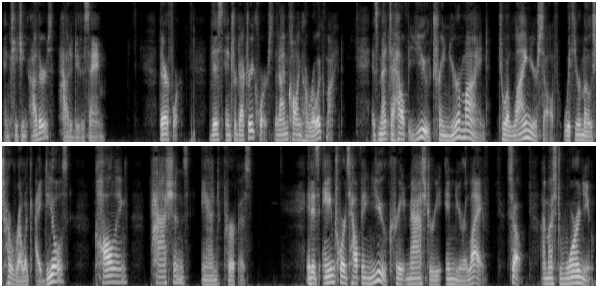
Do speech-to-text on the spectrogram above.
and teaching others how to do the same. Therefore, this introductory course that I'm calling Heroic Mind is meant to help you train your mind to align yourself with your most heroic ideals, calling, passions, and purpose. It is aimed towards helping you create mastery in your life. So, I must warn you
